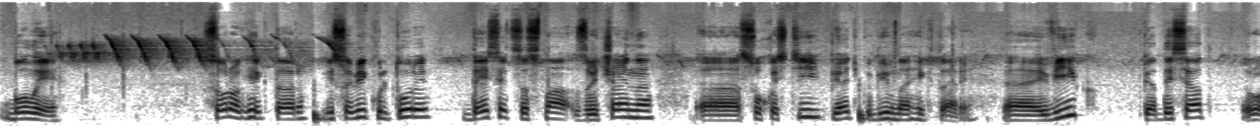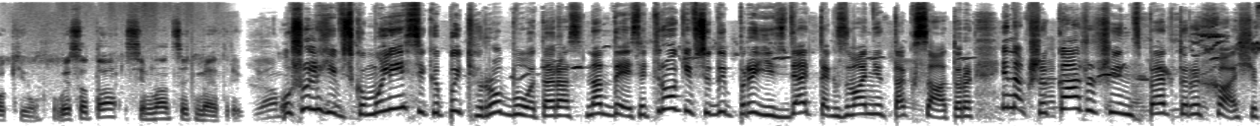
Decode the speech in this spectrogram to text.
були 40 гектар лісові культури, 10 сосна звичайна, е, сухостій 5 кубів на гектарі. Е, Вік 50 років, висота 17 метрів. У Шульгівському лісі кипить робота. Раз на 10 років сюди приїздять так звані таксатори, інакше кажучи, інспектори хащів.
